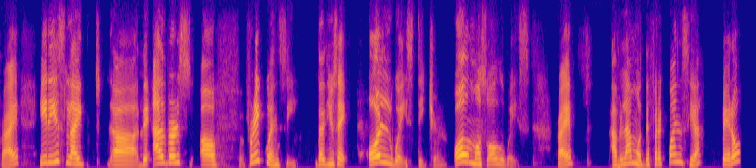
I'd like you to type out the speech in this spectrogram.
right? It is like uh, the adverse of frequency that you say always, teacher, almost always, right? Hablamos de frecuencia, pero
